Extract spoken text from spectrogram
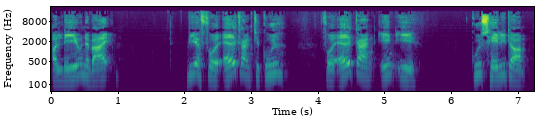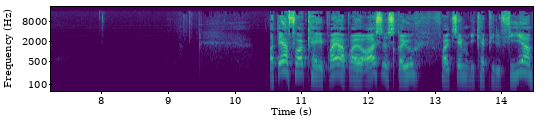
og levende vej. Vi har fået adgang til Gud, fået adgang ind i Guds helligdom. Og derfor kan Hebræerbrevet også skrive, for eksempel i kapitel 4,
